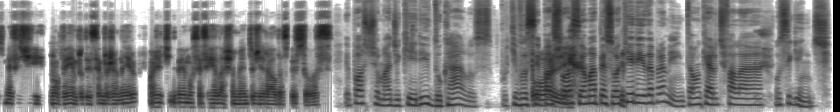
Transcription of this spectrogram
os meses de novembro, dezembro, janeiro, onde tivemos esse relaxamento geral das pessoas. Eu posso chamar de que querido Carlos? Porque você passou a ser uma pessoa querida para mim. Então, eu quero te falar o seguinte:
